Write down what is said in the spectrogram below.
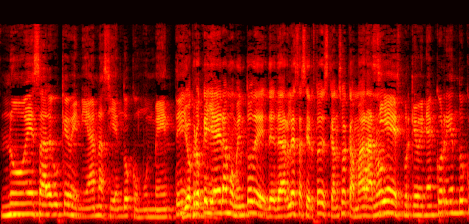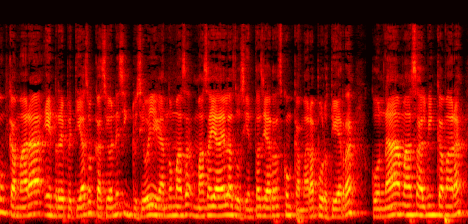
no es algo que venían haciendo comúnmente. Yo creo que ya era momento de, de darles a cierto descanso a Camara, ¿no? Así es, porque venían corriendo con Camara en repetidas ocasiones, inclusive llegando más, más allá de las 200 yardas con Camara por tierra, con nada más Alvin Camara.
